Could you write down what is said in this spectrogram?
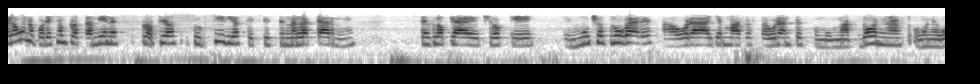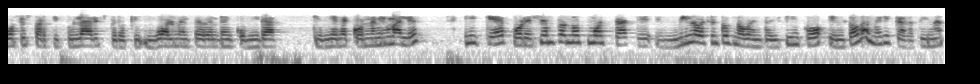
Pero bueno, por ejemplo, también estos propios subsidios que existen a la carne es lo que ha hecho que en muchos lugares ahora haya más restaurantes como McDonald's o negocios particulares, pero que igualmente venden comida que viene con animales y que, por ejemplo, nos muestra que en 1995 en toda América Latina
